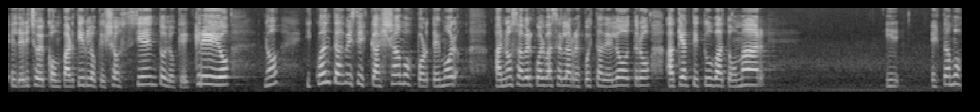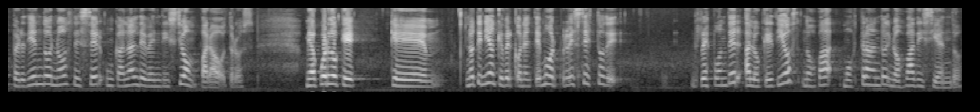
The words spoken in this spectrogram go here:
el derecho de compartir lo que yo siento, lo que creo, ¿no? ¿Y cuántas veces callamos por temor a no saber cuál va a ser la respuesta del otro, a qué actitud va a tomar? Y estamos perdiéndonos de ser un canal de bendición para otros. Me acuerdo que, que no tenía que ver con el temor, pero es esto de responder a lo que Dios nos va mostrando y nos va diciendo.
